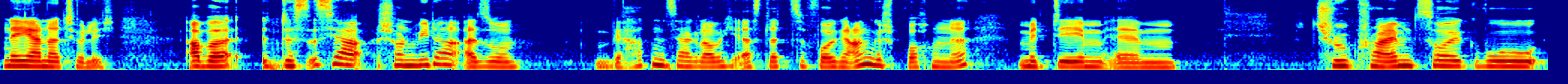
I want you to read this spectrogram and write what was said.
Naja, natürlich. Aber das ist ja schon wieder, also wir hatten es ja, glaube ich, erst letzte Folge angesprochen, ne? Mit dem ähm, True Crime Zeug, wo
